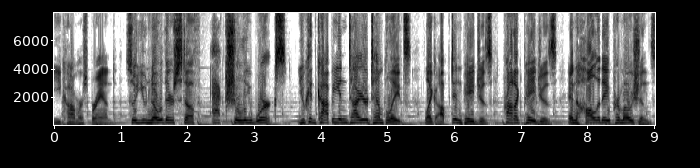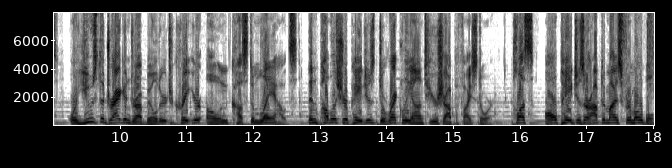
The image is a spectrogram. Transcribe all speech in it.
e commerce brand, so you know their stuff actually works. You can copy entire templates like opt in pages, product pages, and holiday promotions, or use the drag and drop builder to create your own custom layouts. Then publish your pages directly onto your Shopify store. Plus, all pages are optimized for mobile,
